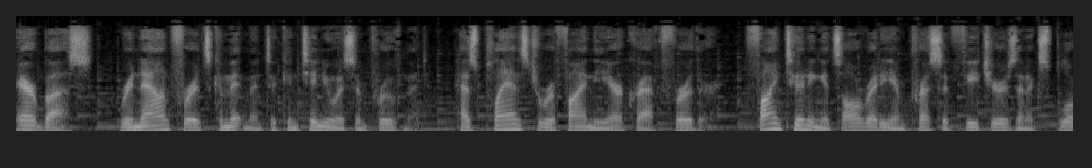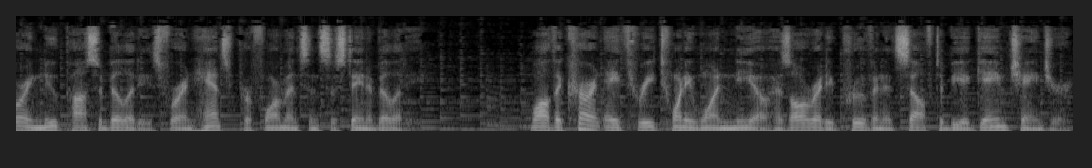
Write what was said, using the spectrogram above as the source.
Airbus, renowned for its commitment to continuous improvement, has plans to refine the aircraft further, fine tuning its already impressive features and exploring new possibilities for enhanced performance and sustainability. While the current A321neo has already proven itself to be a game changer,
